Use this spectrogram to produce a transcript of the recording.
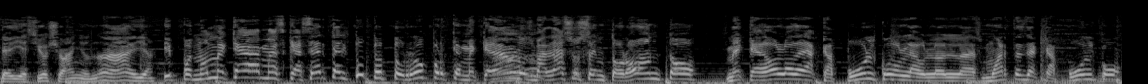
de 18 años, no, ya. Y pues no me queda más que hacerte el tututurú porque me quedaron los balazos en Toronto, me quedó lo de Acapulco, las muertes de Acapulco.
